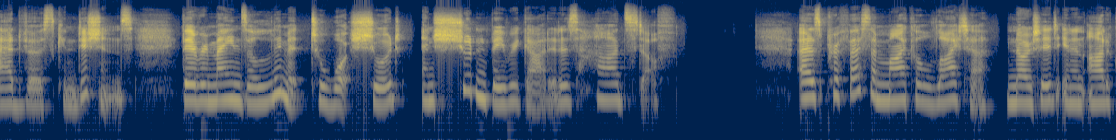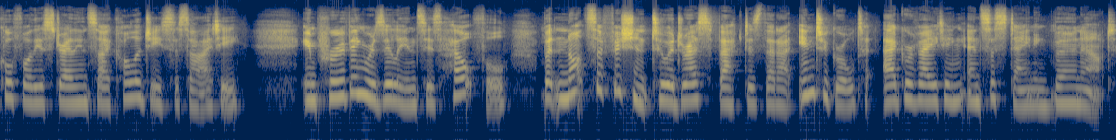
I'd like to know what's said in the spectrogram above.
adverse conditions, there remains a limit to what should and shouldn't be regarded as hard stuff. As Professor Michael Leiter noted in an article for the Australian Psychology Society, improving resilience is helpful but not sufficient to address factors that are integral to aggravating and sustaining burnout.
